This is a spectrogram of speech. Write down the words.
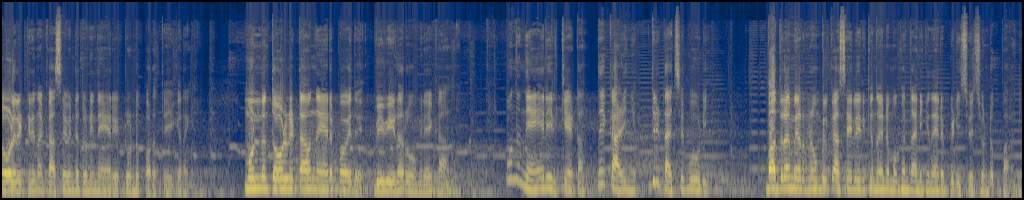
തോളിലിട്ടിരുന്ന കസവിന്റെ തുണി നേരെ ഇട്ടുകൊണ്ട് പുറത്തേക്ക് ഇറങ്ങി മുണ്ടും തോളിലിട്ടാവൻ നേരെ പോയത് വിവിയുടെ റൂമിലേക്കാണ്. ഒന്ന് നേരെ ഇരിക്കേട്ടാ. ഇത് കഴിഞ്ഞു. ഇതിൽ ടച്ച് കൂടി. ഭദ്ര മിറിന് മുമ്പിൽ കസയിലിരിക്കുന്നതിന്റെ മുഖം തനിക്ക് നേരെ പിടിച്ചു വെച്ചുകൊണ്ട് പറഞ്ഞു.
